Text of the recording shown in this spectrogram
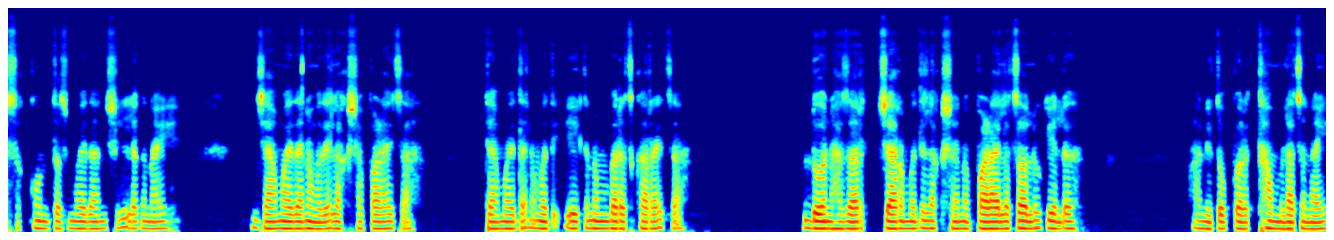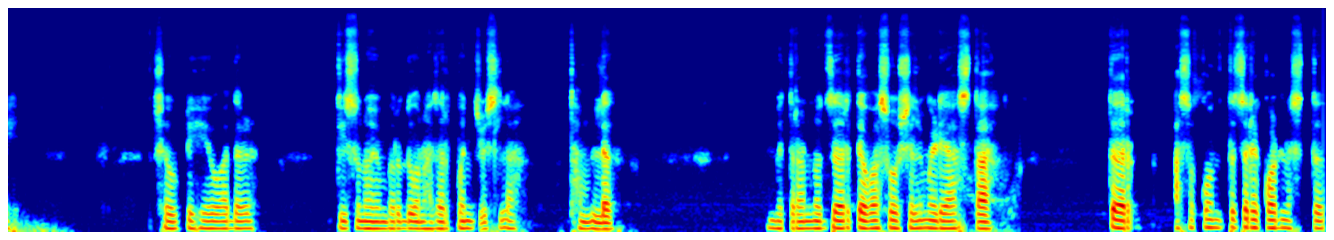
असं कोणतंच मैदान शिल्लक नाही. ज्या मैदानामध्ये लक्ष पाळायचा त्या मैदानामध्ये एक नंबरच करायचा. दोन हजार चारमध्ये लक्षानं पळायला चालू केलं आणि तो परत थांबलाच नाही. शेवटी हे वादळ तीस नोव्हेंबर दोन हजार पंचवीसला थांबलं. मित्रांनो जर तेव्हा सोशल मीडिया असता तर असं कोणतंच रेकॉर्ड नसतं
